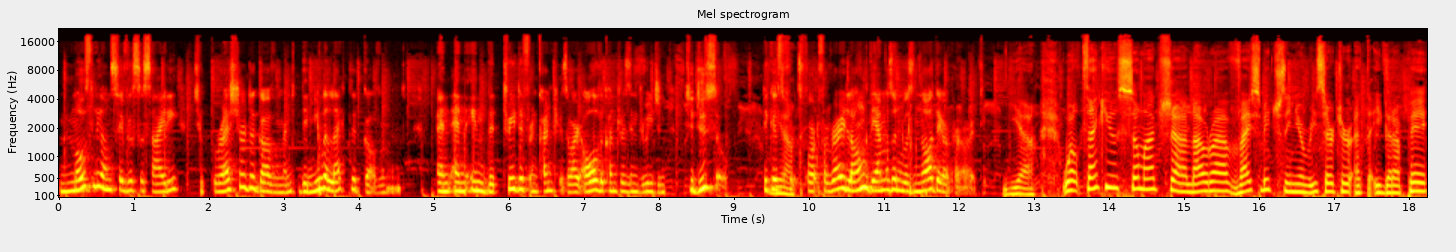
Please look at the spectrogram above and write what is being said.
mostly on civil society to pressure the government, the new elected government, and, and in the three different countries or all the countries in the region to do so. Because yeah. for, for, for, very long the amazon was not their priority. Yeah. Well thank you so much uh, laura Waisbich senior researcher at the igarapé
